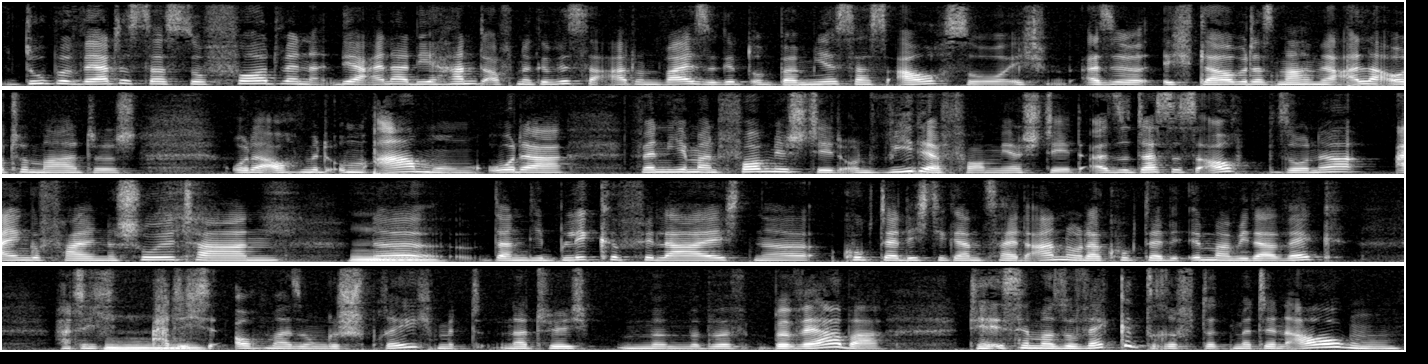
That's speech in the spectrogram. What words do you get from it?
du bewertest das sofort, wenn dir einer die Hand auf eine gewisse Art und Weise gibt. Und bei mir ist das auch so. Ich, also ich glaube, das machen wir alle automatisch. Oder auch mit Umarmung. Oder wenn jemand vor mir steht und wie der vor mir steht. Also das ist auch so, ne? Eingefallene Schultern, mhm. ne? Dann die Blicke vielleicht, ne? Guckt er dich die ganze Zeit an oder guckt er immer wieder weg? Hatte ich, hatte ich auch mal so ein Gespräch mit natürlich Be Bewerber. Der ist immer so weggedriftet mit den Augen.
